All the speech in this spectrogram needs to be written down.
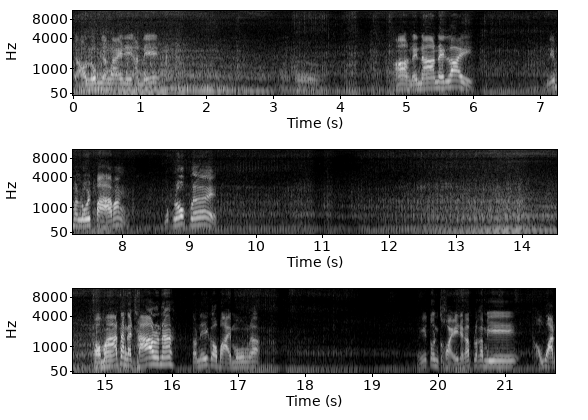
จะเอาลงยังไงนี่อันนี้โอ้โหอ่าในนาในไร่ นี่มันลุยป่ามั่งลกๆเลยออกมาตั้งแต่เช้าแล้วนะ ตอนนี้ก็บ่ายโมงแล้ว อย่างนี้ต้นข่อยนะครับ แล้วก็มีเถาวัน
